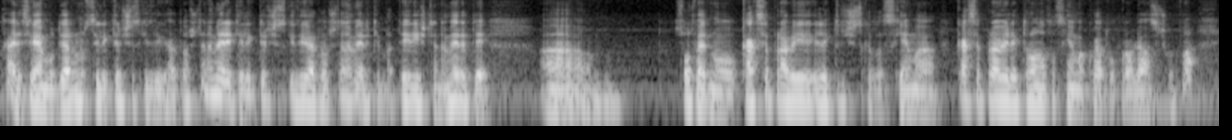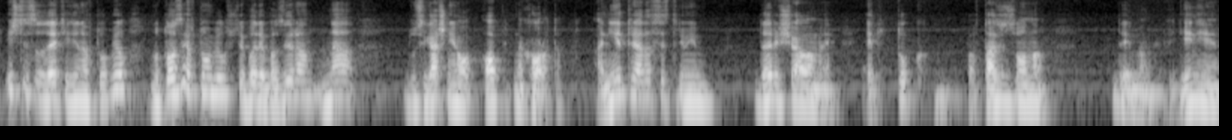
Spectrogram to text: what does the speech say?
хайде сега е модерно, електрически двигател. Ще намерите електрически двигател, ще намерите батерии, ще намерите а, съответно как се прави електрическата схема, как се прави електронната схема, която управлява всичко това и ще създадете един автомобил, но този автомобил ще бъде базиран на досегашния опит на хората. А ние трябва да се стремим да решаваме ето тук, в тази зона, да имаме видение,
